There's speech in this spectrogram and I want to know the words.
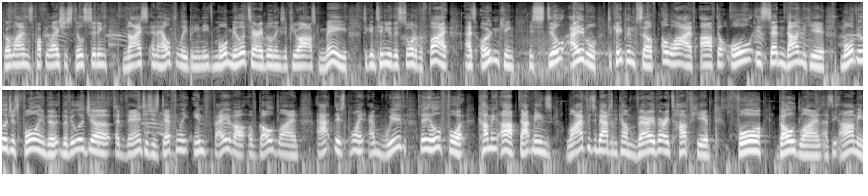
Gold Lion's population still sitting nice and healthily, but he needs more military buildings, if you ask me, to continue this sort of a fight, as Odin King is still able to keep himself alive after all is said and done here. More villagers falling. The, the villager advantage is definitely in favor of Gold Lion at this point, and with the hill fort coming up, that means life is about to become very, very tough here for Gold Lion as the army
